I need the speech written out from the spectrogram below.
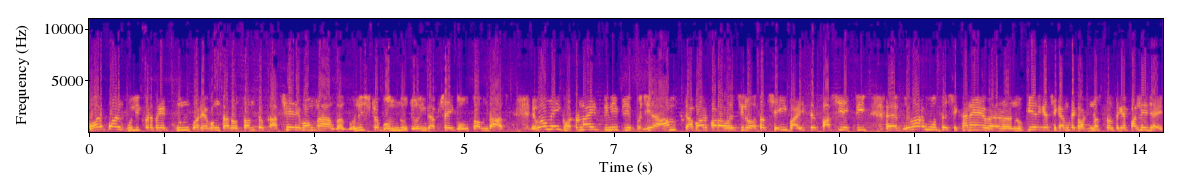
পরপর গুলি করে তাকে খুন করে এবং তার অত্যন্ত কাছের এবং ঘনিষ্ঠ বন্ধু জমি ব্যবসায়ী গৌতম দাস। এবং এই ঘটনায় তিনি যে- আম ব্যবহার করা হয়েছিল অর্থাৎ সেই বাড়িতে পাশে একটি গোলার মধ্যে সেখানে লুকিয়ে রেখে সেখান থেকে ঘটনাস্থল থেকে পালিয়ে যায়।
